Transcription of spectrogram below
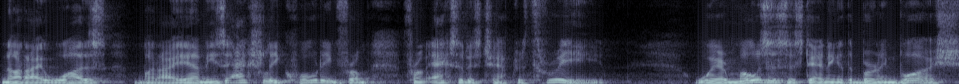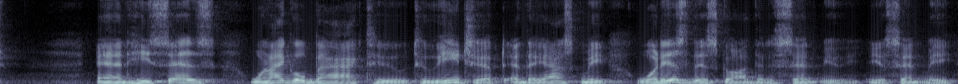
Not I was, but I am. He's actually quoting from, from Exodus chapter 3, where Moses is standing at the burning bush and he says, when I go back to, to Egypt and they ask me, what is this God that has sent me, you sent me?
